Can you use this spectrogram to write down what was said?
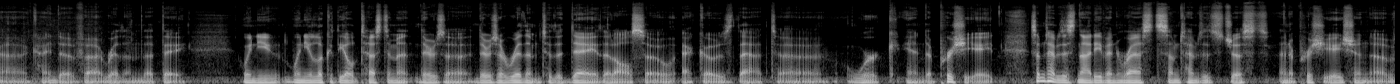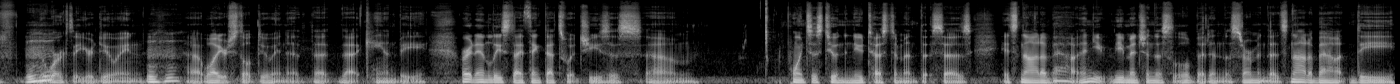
uh, kind of uh, rhythm that they when you when you look at the Old Testament there's a there's a rhythm to the day that also echoes that uh, work and appreciate. Sometimes it's not even rest. Sometimes it's just an appreciation of the work that you're doing uh, while you're still doing it that that can be. Or at least I think that's what Jesus um, points us to in the New Testament that says it's not about, and you, you mentioned this a little bit in the sermon, that it's not about the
